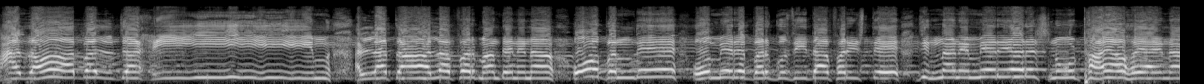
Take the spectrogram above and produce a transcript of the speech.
عذاب الجحيم. اللہ تعالیٰ فرما دینے نا، او بندے، او میرے برگزیدہ فرشتے جنہ نے میرے عرش نو اٹھایا ہویا ہے نا،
